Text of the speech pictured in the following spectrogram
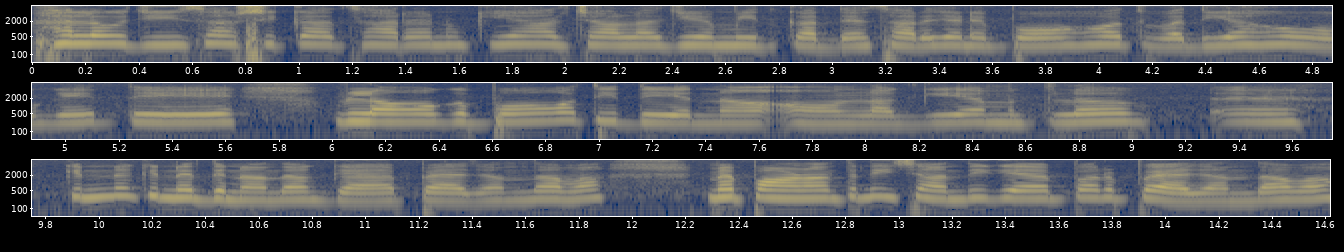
ਹੈਲੋ ਜੀ, ਸਤਿ ਸ਼੍ਰੀ ਅਕਾਲ ਸਾਰਿਆਂ ਨੂੰ। ਕੀ ਹਾਲ ਚਾਲ ਹੈ ਜੀ? ਉਮੀਦ ਕਰਦੇ ਹਾਂ ਸਾਰੇ ਜਣੇ ਬਹੁਤ ਵਧੀਆ ਹੋਵੋਗੇ ਤੇ ਵਲੌਗ ਬਹੁਤ ਹੀ ਦੇਰ ਨਾਲ ਆਉਣ ਲੱਗੇ ਆ। ਮਤਲਬ ਕਿੰਨੇ ਕਿੰਨੇ ਦਿਨਾਂ ਦਾ ਗੈਪ ਪੈ ਜਾਂਦਾ ਵਾ। ਮੈਂ ਪਾਣਾ ਤਾਂ ਨਹੀਂ ਚਾਹੁੰਦੀ ਗੈਪ ਪਰ ਪੈ ਜਾਂਦਾ ਵਾ।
